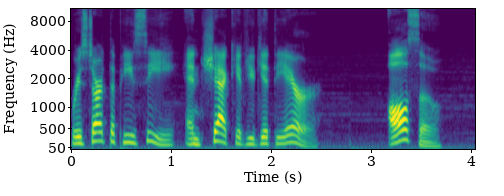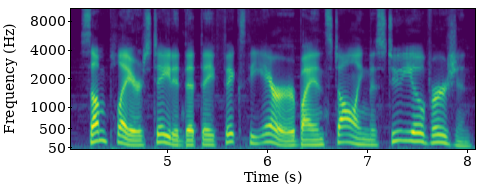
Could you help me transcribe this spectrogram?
restart the PC and check if you get the error. Also, some players stated that they fixed the error by installing the studio version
